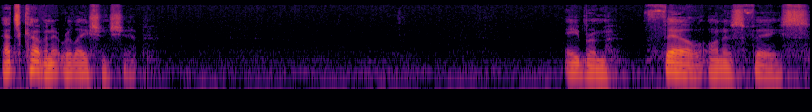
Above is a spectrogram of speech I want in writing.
That's covenant relationship. Abram fell on his face.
